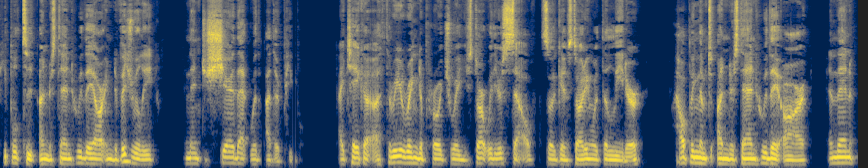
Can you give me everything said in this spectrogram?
people to understand who they are individually and then to share that with other people. I take a, a three ringed approach where you start with yourself. So, again, starting with the leader, helping them to understand who they are, and then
